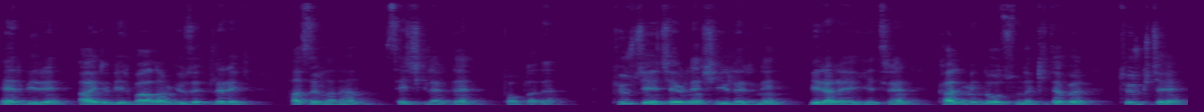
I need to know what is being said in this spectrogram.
her biri ayrı bir bağlam gözetilerek hazırlanan seçkilerde topladı. Kürtçe'ye çevrilen şiirlerini bir araya getiren Kalbimin Doğusunda kitabı Türkçe,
